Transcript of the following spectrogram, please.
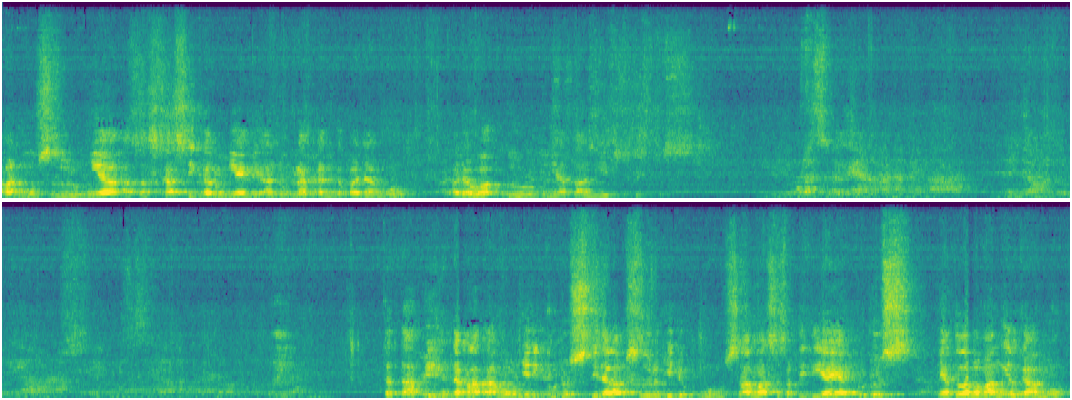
Pengharapanmu seluruhnya atas kasih karunia yang dianugerahkan kepadamu pada waktu penyataan Yesus Kristus. Tetapi hendaklah kamu menjadi kudus di dalam seluruh hidupmu, sama seperti Dia yang kudus yang telah memanggil kamu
